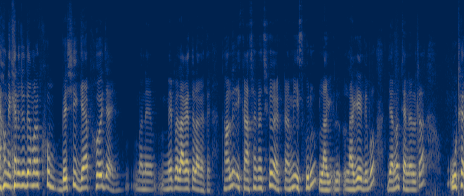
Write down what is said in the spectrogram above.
এখন এখানে যদি আমার খুব বেশি গ্যাপ হয়ে যায় মানে মেপে লাগাতে লাগাতে, তাহলে এই কাছাকাছিও একটা আমি স্ক্রু লাগিয়ে দেব যেন চ্যানেলটা উঠে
